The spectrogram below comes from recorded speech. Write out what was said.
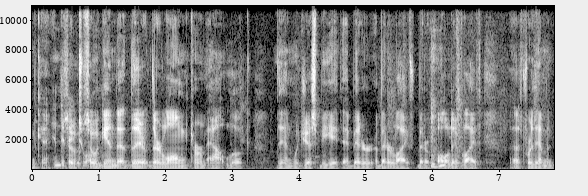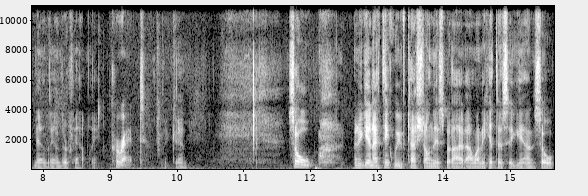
okay. individual. So, so again, that their their long term outlook then would just be a, a better a better life, better mm-hmm. quality of life uh, for them and, and, their family. Correct. Okay. So, and again, I think we've touched on this, but I, I want to hit this again. So,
